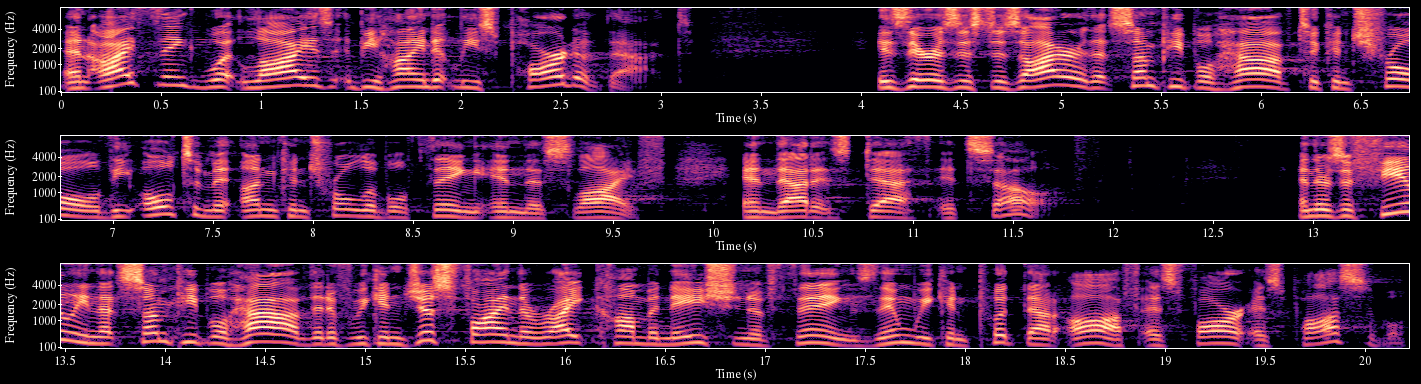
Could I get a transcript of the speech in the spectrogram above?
And I think what lies behind at least part of that is there is this desire that some people have to control the ultimate uncontrollable thing in this life, and that is death itself. And there's a feeling that some people have that if we can just find the right combination of things, then we can put that off as far as possible.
